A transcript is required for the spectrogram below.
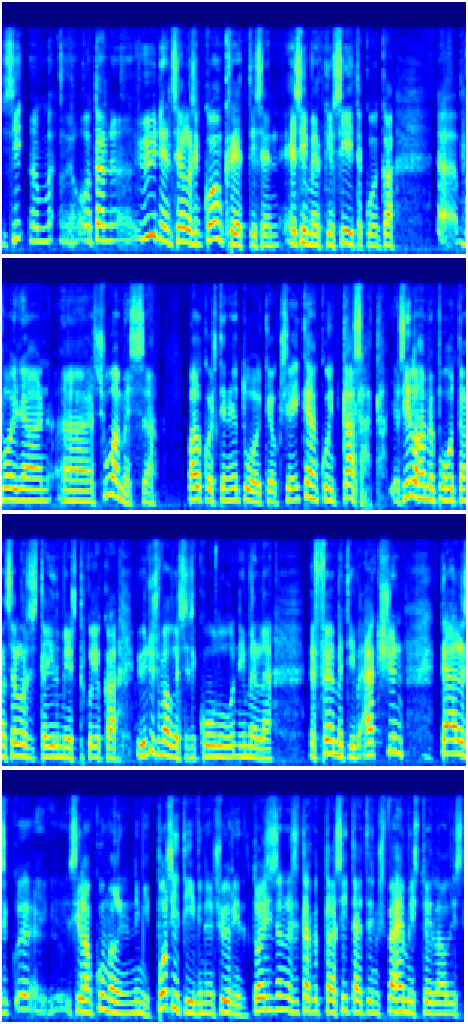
Si, otan yhden sellaisen konkreettisen esimerkin siitä, kuinka voidaan Suomessa valkoisten etuoikeuksia ikään kuin tasata. Ja silloinhan me puhutaan sellaisesta ilmiöstä, joka Yhdysvalloissa se kuuluu nimellä affirmative action. Täällä se, sillä on kummallinen nimi, positiivinen syrjintä. Toisin sanoen se tarkoittaa sitä, että esimerkiksi vähemmistöillä olisi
